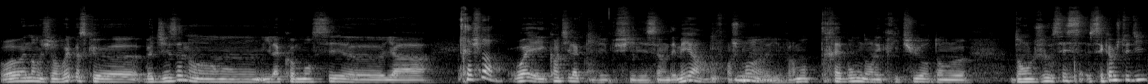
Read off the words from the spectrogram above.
Ouais, ouais, non, mais je l'ai envoyé parce que euh, bah, Jason, on- il a commencé euh, il y a. Très fort. Ouais, et quand il a. et puis, c'est un des meilleurs, hein, franchement. Mm. Il est vraiment très bon dans l'écriture, dans le, dans le jeu. C'est- comme je te dis,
